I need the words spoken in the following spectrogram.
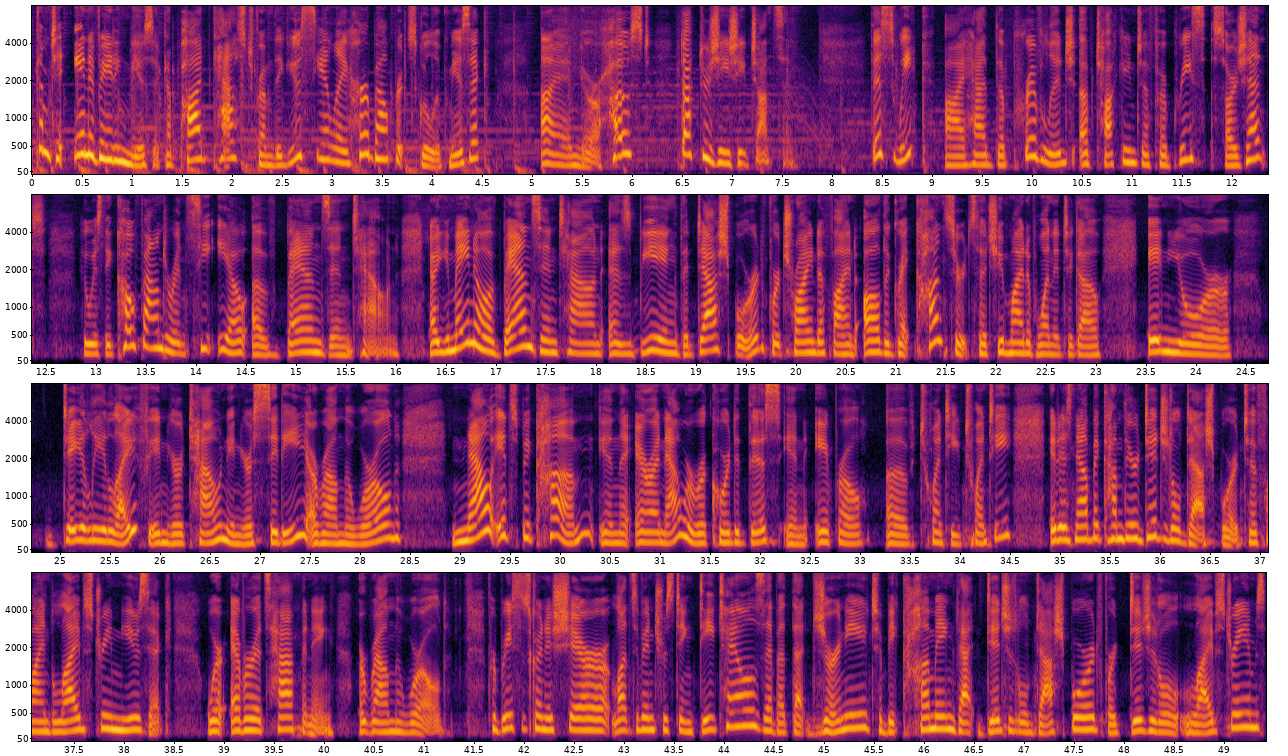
Welcome to Innovating Music, a podcast from the UCLA Herb Alpert School of Music. I am your host, Dr. Gigi Johnson. This week, I had the privilege of talking to Fabrice Sergent, who is the co founder and CEO of Bands in Town. Now, you may know of Bands in Town as being the dashboard for trying to find all the great concerts that you might have wanted to go in your daily life in your town, in your city, around the world. Now it's become, in the era now, we recorded this in April of 2020, it has now become their digital dashboard to find live stream music wherever it's happening around the world. Fabrice is going to share lots of interesting details about that journey to becoming that digital dashboard for digital live streams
